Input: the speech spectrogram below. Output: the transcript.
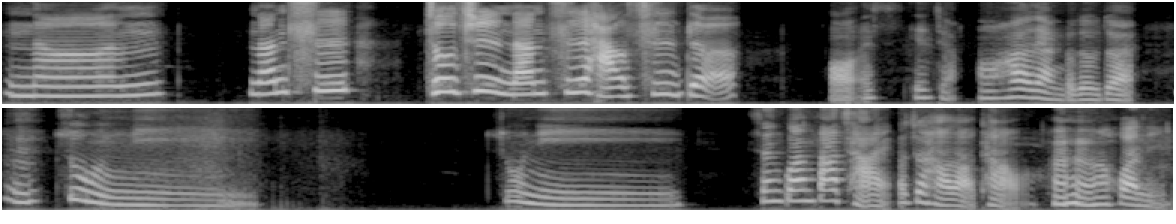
能能吃，出去能吃好吃的。哦，先讲哦，还有两个对不对？嗯。祝你。祝你升官发财！哦，这好老套哦，换你。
